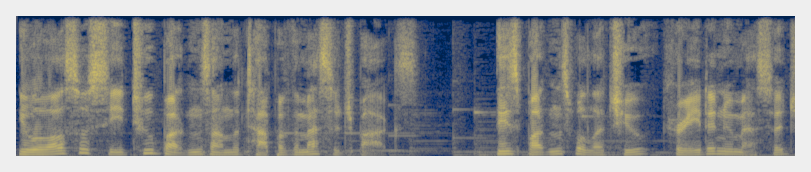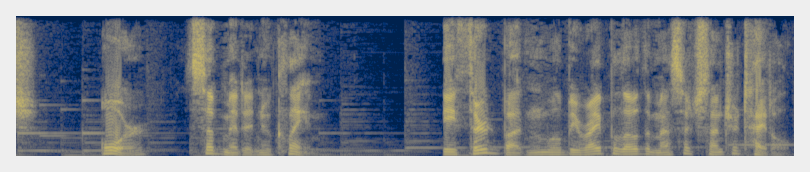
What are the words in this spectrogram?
You will also see two buttons on the top of the message box. These buttons will let you create a new message or submit a new claim. A third button will be right below the Message Center title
